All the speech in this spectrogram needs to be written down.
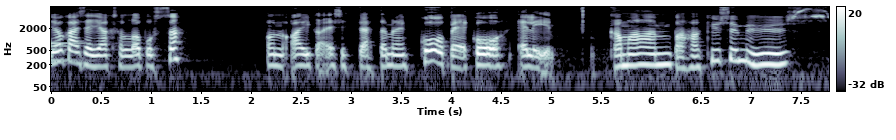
Jokaisen jakson lopussa on aika esittää tämmöinen KPK, eli kamalan paha kysymys,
